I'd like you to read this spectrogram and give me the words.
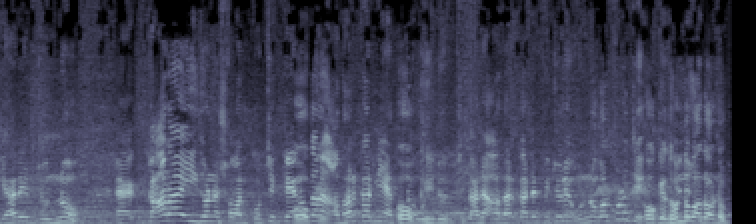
বিহারের জন্য কারা এই ধরনের সওয়াল করছে? কেন তারা আধার কার্ড নিয়ে এত. উড়িয়ে হচ্ছে? তাহলে আধার কার্ডের পিছনে অন্য গল্প রয়েছে? ওকে ধন্যবাদ অর্ণব।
